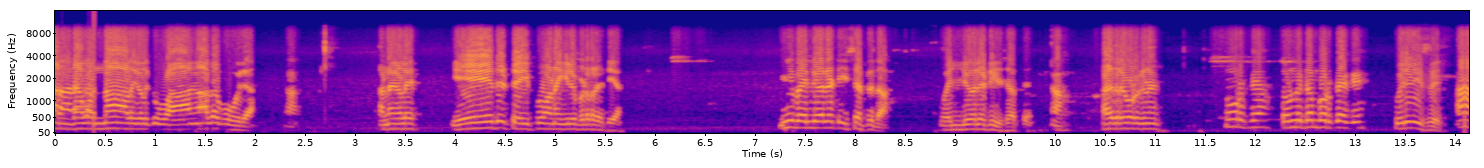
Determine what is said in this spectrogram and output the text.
കണ്ട. വന്ന ആളുകൾക്ക് വാങ്ങാതെ പോവില്ല. അണ്ണങ്ങൾ ഏത് ടൈപ്പ് വേണമെങ്കിലും ഇവിടെ റെഡിയാ ഈ വലിയ വലിയ ടീഷർട്ട് ഇതാ. വലിയ വലിയ ടീഷർട്ട് ആ. അതെത്ര കൊടുക്കണേ? നൂറ് റുപ്യ തൊണ്ണൂറ്റൊമ്പത് റുപ്യക്ക്. ഒരു പീസ് ആ.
